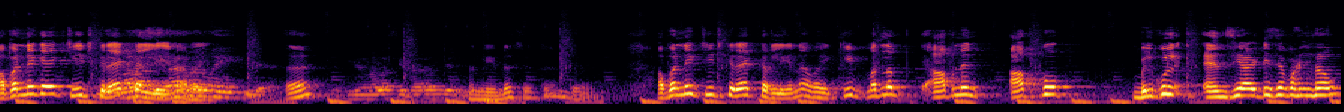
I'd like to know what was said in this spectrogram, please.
अपन ने क्या एक चीज़ क्रैक कर ली है ना भाई? नींद नीरज अपन ने एक चीज़ क्रैक कर ली है ना भाई कि मतलब आपने आपको बिल्कुल एनसीईआरटी से पढ़ना हूँ।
